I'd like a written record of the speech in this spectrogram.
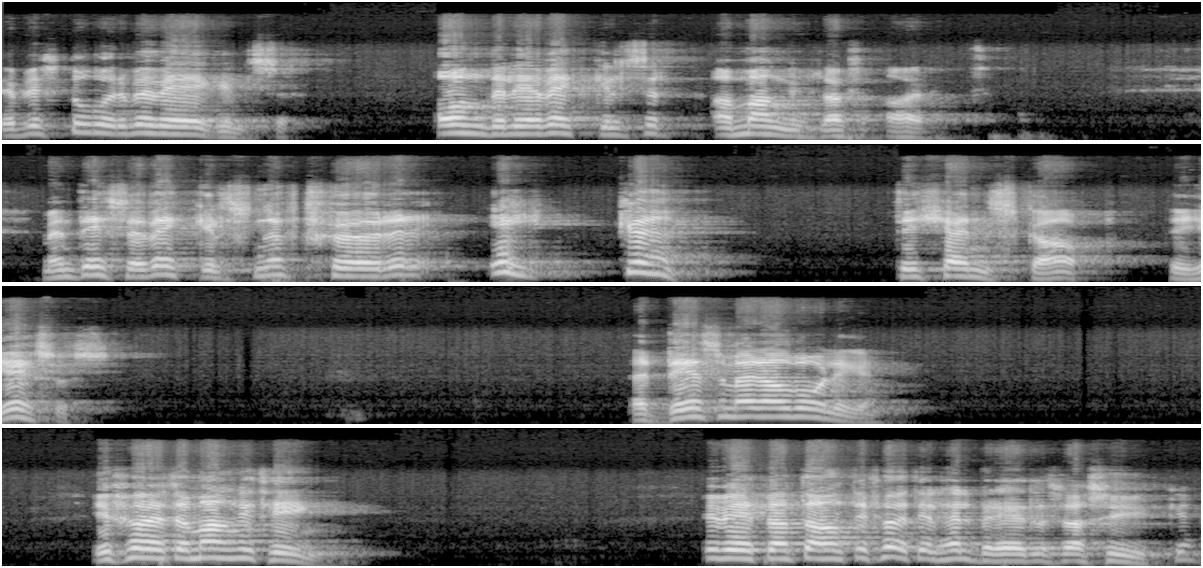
det blir store bevegelser, åndelige vekkelser av mange slags art. Men disse vekkelsene fører ikke til kjennskap til Jesus. Det er det som er det alvorlige. De fører til mange ting. Vi vet bl.a. de fører til helbredelse av syke.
